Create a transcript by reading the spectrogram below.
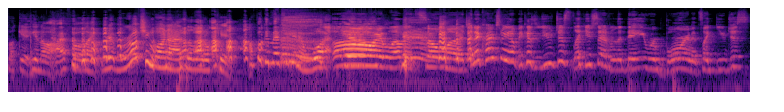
fuck it. You know, I felt like real, real chingona as a little kid. I'm fucking Mexican and what? Oh, you know? I love it so much. and it cracks me up because you just, like you said, from the day you were born, it's like you just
